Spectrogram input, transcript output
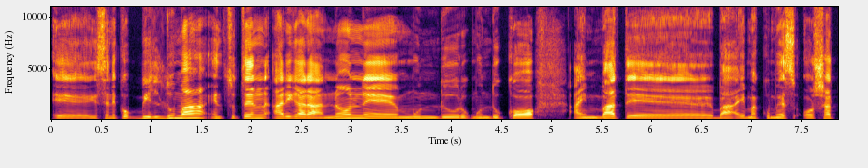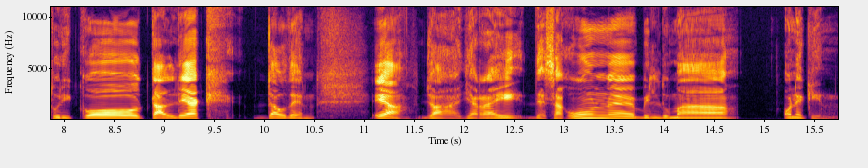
e, izeneko bilduma entzuten ari gara non e, mundu, munduko hainbat e, ba, emakumez osaturiko taldeak dauden. Ea, ja, jarrai dezagun e, bilduma honekin.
